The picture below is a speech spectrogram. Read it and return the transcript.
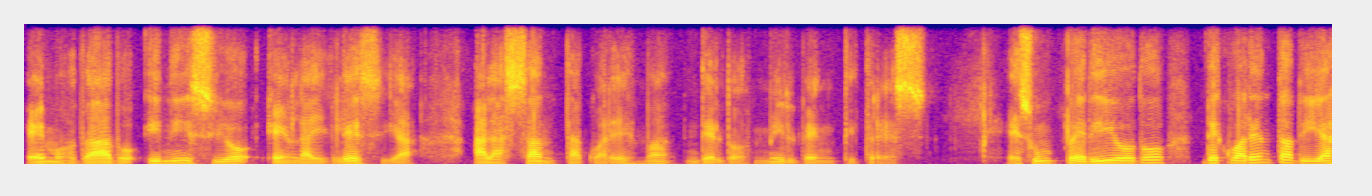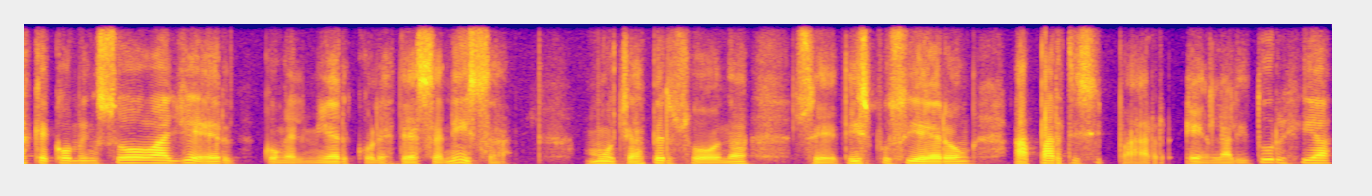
Hemos dado inicio en la iglesia a la Santa Cuaresma del 2023. Es un periodo de 40 días que comenzó ayer con el miércoles de ceniza. Muchas personas se dispusieron a participar en la liturgia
